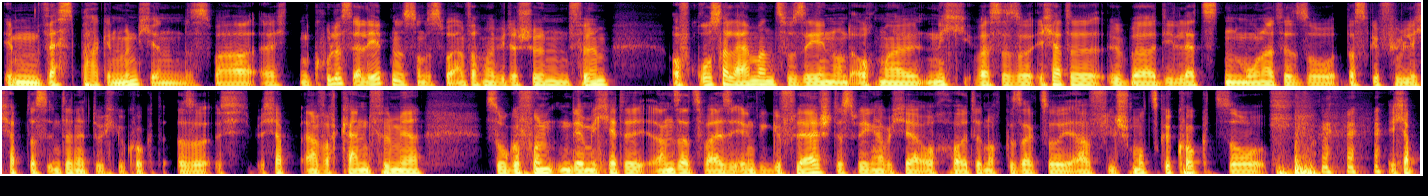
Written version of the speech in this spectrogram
im Westpark in München. Das war echt ein cooles Erlebnis und es war einfach mal wieder schön, einen Film auf großer Leinwand zu sehen und auch mal nicht, weißt du, so, ich hatte über die letzten Monate so das Gefühl, ich habe das Internet durchgeguckt. Also ich, ich habe einfach keinen Film mehr so gefunden, der mich hätte ansatzweise irgendwie geflasht. Deswegen habe ich ja auch heute noch gesagt, so, ja, viel Schmutz geguckt. So, ich habe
